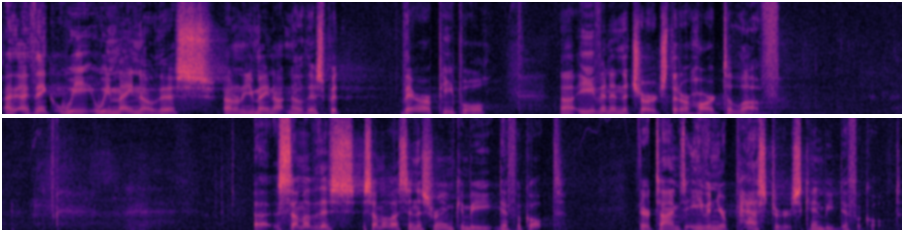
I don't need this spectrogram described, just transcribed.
I, I, think we, we may know this. I don't know, you may not know this, but there are people, uh, even in the church, that are hard to love. Uh, some of this, some of us in this room can be difficult. There are times even your pastors can be difficult.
